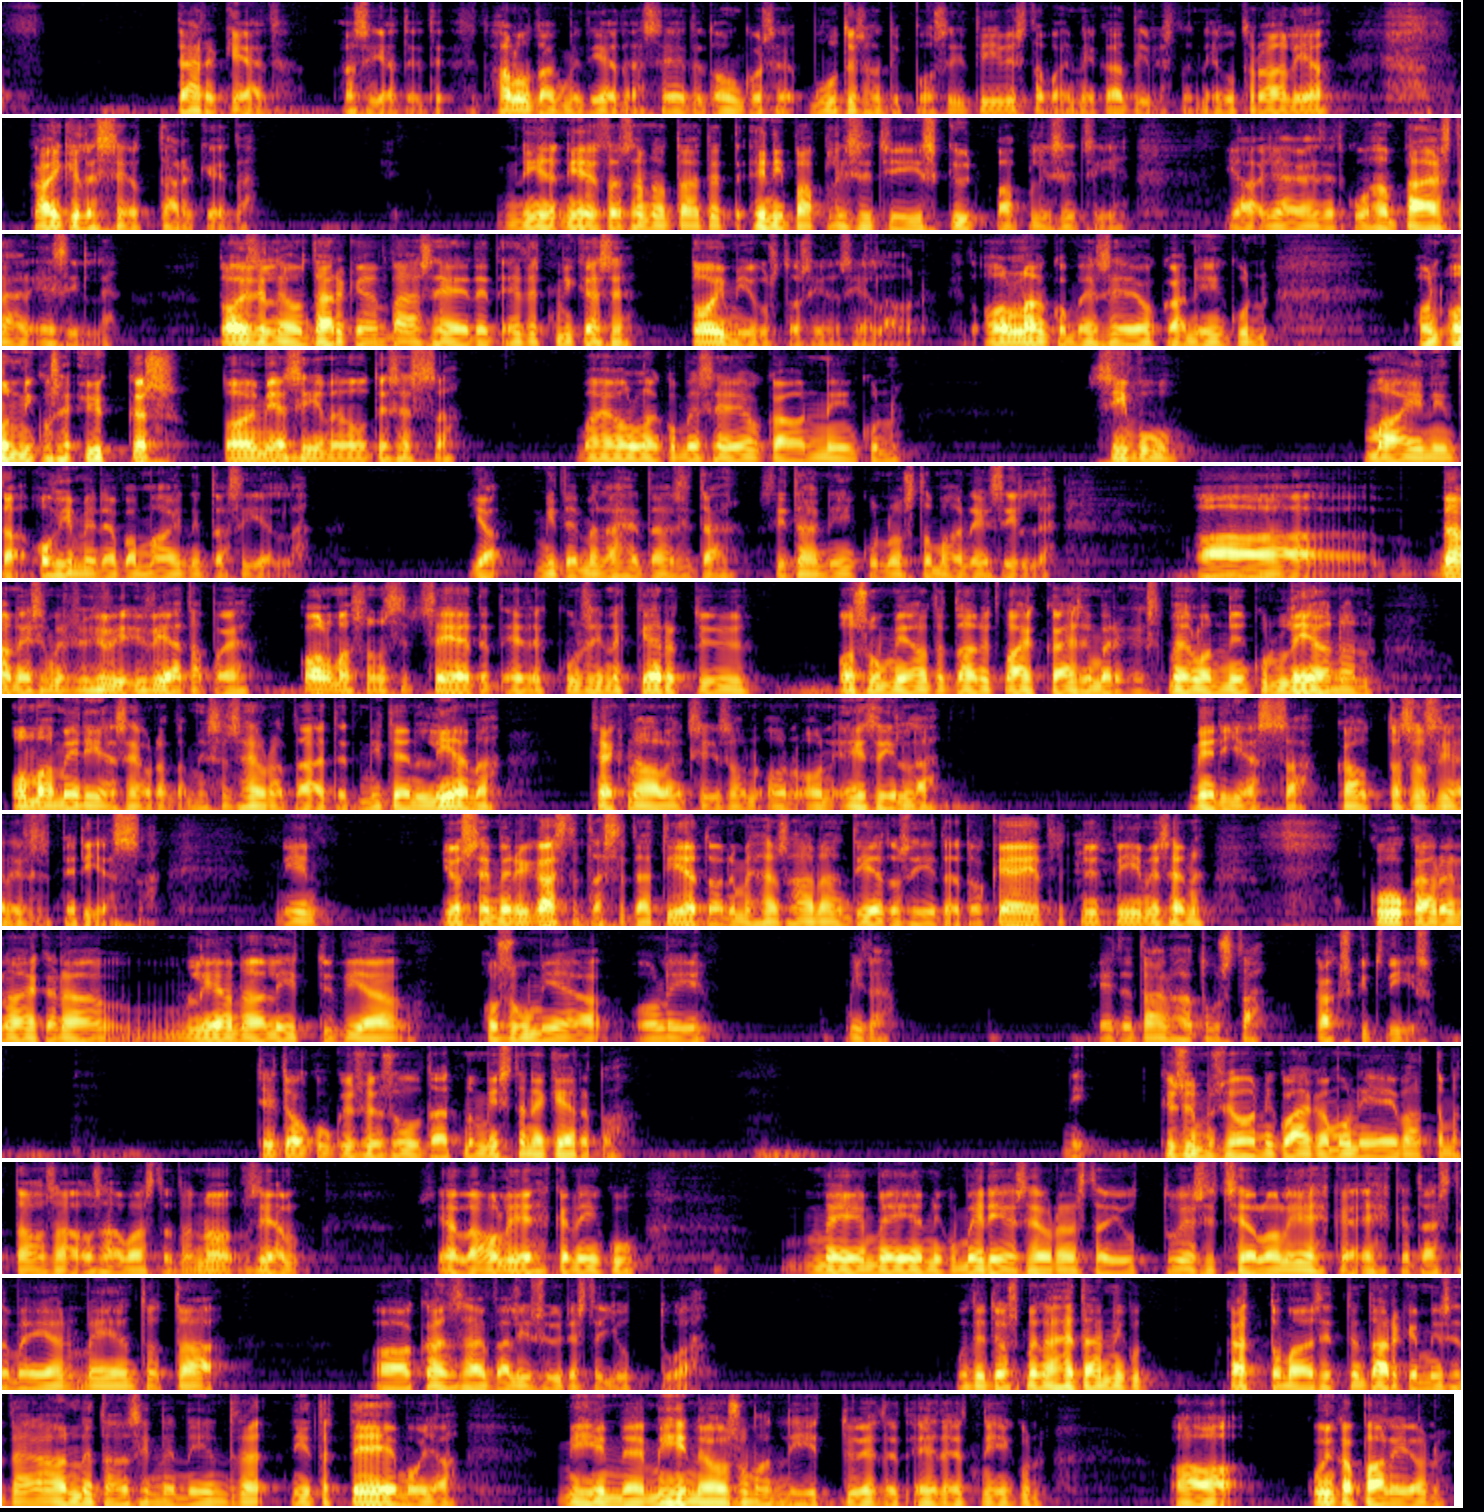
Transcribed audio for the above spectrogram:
tärkeät asiat. Että, että halutaanko me tietää se, että onko se uutisointi positiivista vai negatiivista, neutraalia. Kaikille se ei ole tärkeää. niihin sitä sanotaan, että any publicity is good publicity, ja, ja että kunhan päästään esille. Toisille on tärkeämpää se, että, että, mikä se toimijuus tosiaan siellä on. Että ollaanko me se, joka niin kuin on, on niin kuin se ykkös toimija siinä uutisessa, vai ollaanko me se, joka on niin kuin sivu maininta, ohimenevä maininta siellä. Ja miten me lähdetään sitä, sitä niin kuin nostamaan esille. Uh, nämä on esimerkiksi hyviä, hyviä tapoja. Kolmas on sitten se, että, että kun sinne kertyy osumia, otetaan nyt vaikka esimerkiksi, meillä on niin kuin Lianan oma mediaseuranta, missä seurataan, että, että miten Liana Technologies on, on, on esillä mediassa kautta sosiaalisessa mediassa. Niin jos emme rikasteta sitä tietoa, niin mehän saadaan tieto siitä, että okei, että nyt viimeisen kuukauden aikana Lianaan liittyviä osumia oli, mitä, heitetään hatusta 25. Sitten joku kysyy sulta, että no mistä ne kertoo? Kysymys, johon niin kuin aika moni ei välttämättä osaa, osaa vastata. No siellä, siellä oli ehkä niin kuin meidän, meidän niin kuin mediaseurannasta juttu ja sitten siellä oli ehkä, ehkä tästä meidän, meidän tota, kansainvälisyydestä juttua. Mutta jos me lähdetään niin kuin katsomaan sitten tarkemmin sitä ja annetaan sinne niitä, niitä teemoja, mihin ne, mihin ne osumat liittyy, että et, et, et niin kuin, uh, kuinka paljon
